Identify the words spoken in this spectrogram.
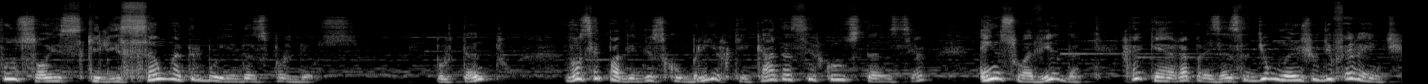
funções que lhes são atribuídas por Deus. Portanto, você pode descobrir que cada circunstância em sua vida requer a presença de um anjo diferente.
